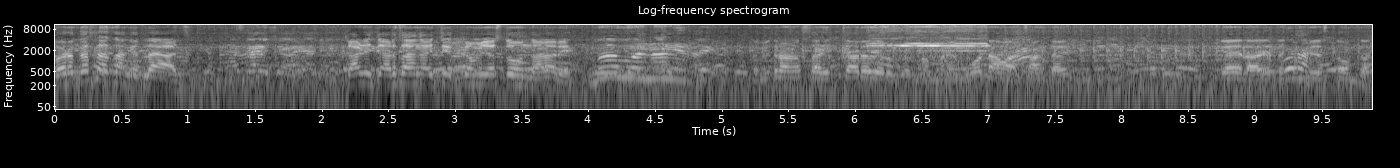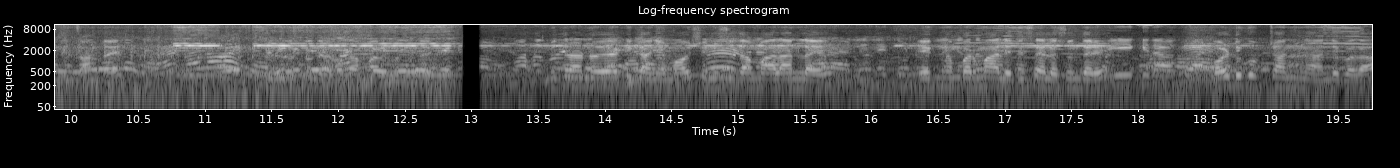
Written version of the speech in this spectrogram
बरं कसं सांगितलं आहे आज? साडेचार सांगायचे कमी जास्त होऊन जाणार आहे. तर मित्रांनो साडेचार हजार रुपये प्रमाणे मोठा माल सांगतायत घ्यायला आले तर कमी जास्त होऊन जातील सांगतायत पिल्लं सुंदर बघा माल मस्त आहे. मित्रांनो या ठिकाणी मावशीने सुद्धा माल आणलाय. एक नंबर माल आहे दिसायला सुंदर आहे. क्वालिटी खूप छान आणली बघा.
